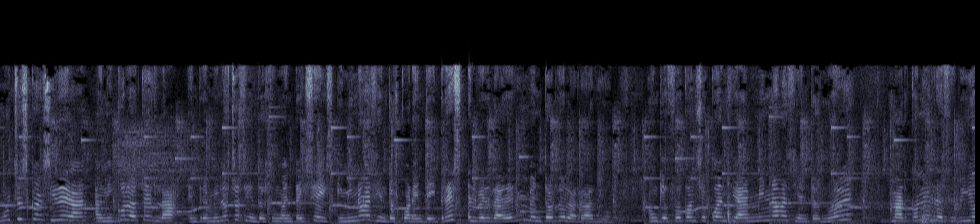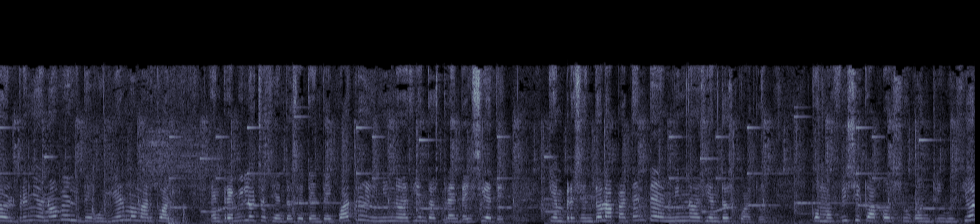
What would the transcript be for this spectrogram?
Muchos consideran a Nikola Tesla entre 1856 y 1943 el verdadero inventor de la radio, aunque fue consecuencia en 1909 Marconi recibió el premio Nobel de Guillermo Marconi entre 1874 y 1937, quien presentó la patente en 1904 como física por su contribución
